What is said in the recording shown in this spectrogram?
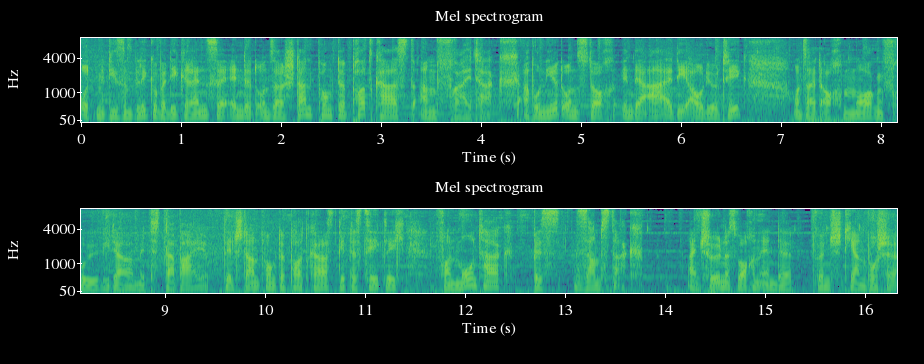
Und mit diesem Blick über die Grenze endet unser Standpunkte-Podcast am Freitag. Abonniert uns doch in der ARD-Audiothek und seid auch morgen früh wieder mit dabei. Den Standpunkte-Podcast gibt es täglich von Montag bis Samstag. Ein schönes Wochenende wünscht Jan Busche.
